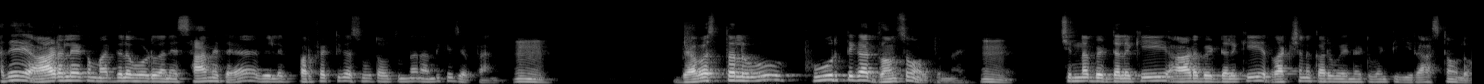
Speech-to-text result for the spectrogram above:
అదే ఆడలేక మధ్యలో ఓడు అనే సామెత వీళ్ళకి పర్ఫెక్ట్గా సూట్ అవుతుందని అందుకే చెప్పాను. వ్యవస్థలు పూర్తిగా ధ్వంసం అవుతున్నాయి. చిన్న బిడ్డలకి ఆడబిడ్డలకి రక్షణ కరువైనటువంటి ఈ రాష్ట్రంలో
